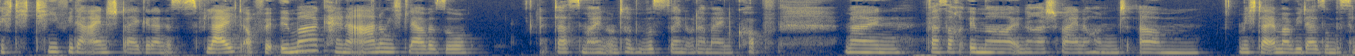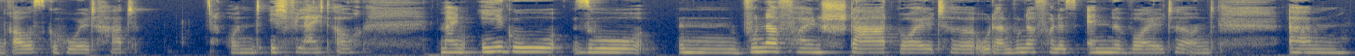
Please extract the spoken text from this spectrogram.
richtig tief wieder einsteige, dann ist es vielleicht auch für immer, keine Ahnung. Ich glaube so, dass mein Unterbewusstsein oder mein Kopf, mein was auch immer, innerer Schweinehund, ähm, mich da immer wieder so ein bisschen rausgeholt hat. Und ich vielleicht auch mein Ego so einen wundervollen Start wollte oder ein wundervolles Ende wollte und ähm,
